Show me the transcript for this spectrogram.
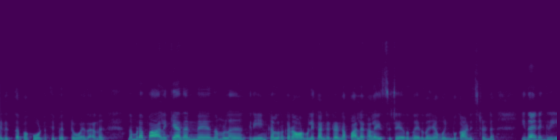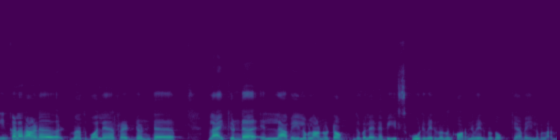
എടുത്തപ്പോൾ കൂട്ടത്തിൽ പെട്ടുപോയതാണ്. നമ്മുടെ പാലയ്ക്ക തന്നെ നമ്മൾ ഗ്രീൻ കളറൊക്കെ നോർമലി കണ്ടിട്ടുണ്ട്. പല കളേഴ്സ് ചേർന്ന് വരുന്നത് ഞാൻ മുൻപ് കാണിച്ചിട്ടുണ്ട്. ഇതതിന്റെ ഗ്രീൻ കളറാണ്. അതുപോലെ റെഡ് ഉണ്ട് ബ്ലാക്ക് ഉണ്ട് എല്ലാം അവൈലബിൾ ആണ് കേട്ടോ. ഇതുപോലെ തന്നെ ബീഡ്സ് കൂടി വരുന്നതും കുറഞ്ഞു വരുന്നതും ഒക്കെ അവൈലബിൾ ആണ്.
